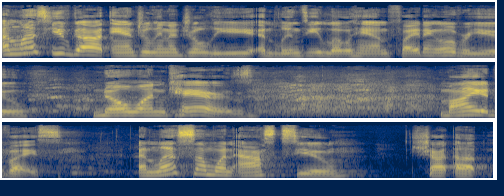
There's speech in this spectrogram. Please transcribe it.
Unless you've got Angelina Jolie and Lindsay Lohan fighting over you, no one cares. My advice unless someone asks you, shut up.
